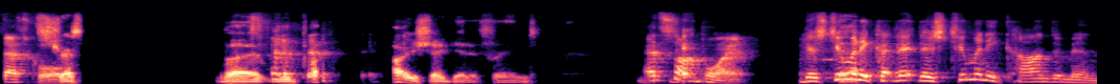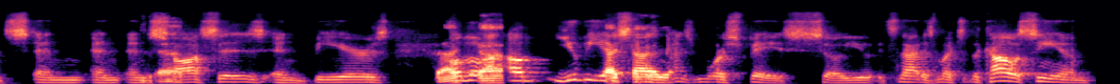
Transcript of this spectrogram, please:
That's cool. stressful. But we probably, probably should get it framed. At some point, There's too Yeah. many. There's too many condiments and and and Yeah. sauces and beers. That Although guy- uh, UBS guy- has more space, so you it's not as much. The Coliseum,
